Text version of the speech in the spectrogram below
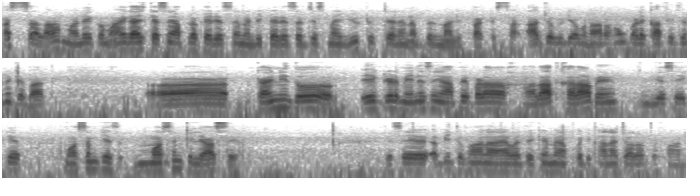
वालेकुम आए गाइस कैसे हैं आप लोग? खैरियत से, मैं भी खैरियत से। जिस मैं यूट्यूब चैनल अब्दुल मालिक पाकिस्तान। आज जो वीडियो बना रहा हूँ, बड़े काफ़ी दिनों के बाद। कहीं नहीं तो एक डेढ़ महीने से यहाँ पे बड़ा हालात ख़राब हैं। जैसे कि मौसम के मौसम के लिहाज से। जैसे अभी तूफ़ान आया हुआ, देखें, मैं आपको दिखाना चाह रहा हूँ तूफ़ान।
